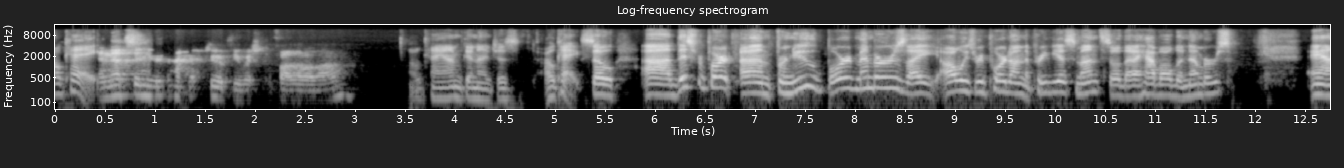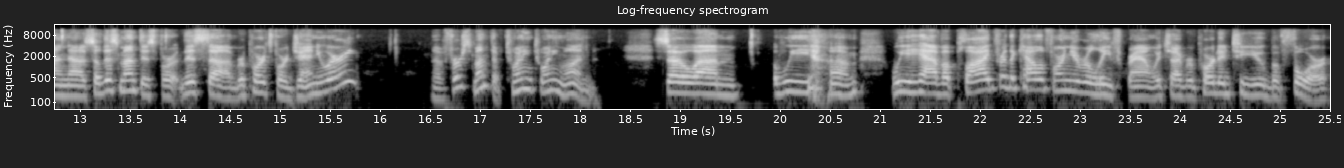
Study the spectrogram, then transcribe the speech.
Okay. And that's in your packet too, if you wish to follow along. Okay, I'm gonna just, okay, so uh, this report um, for new board members, I always report on the previous month so that I have all the numbers. And uh, so this month is for, this uh, report's for January, the first month of 2021. So um, we, um, we have applied for the California Relief Grant, which I reported to you before.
